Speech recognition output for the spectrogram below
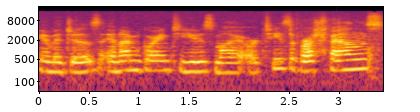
images, and I'm going to use my Arteza brush pens.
